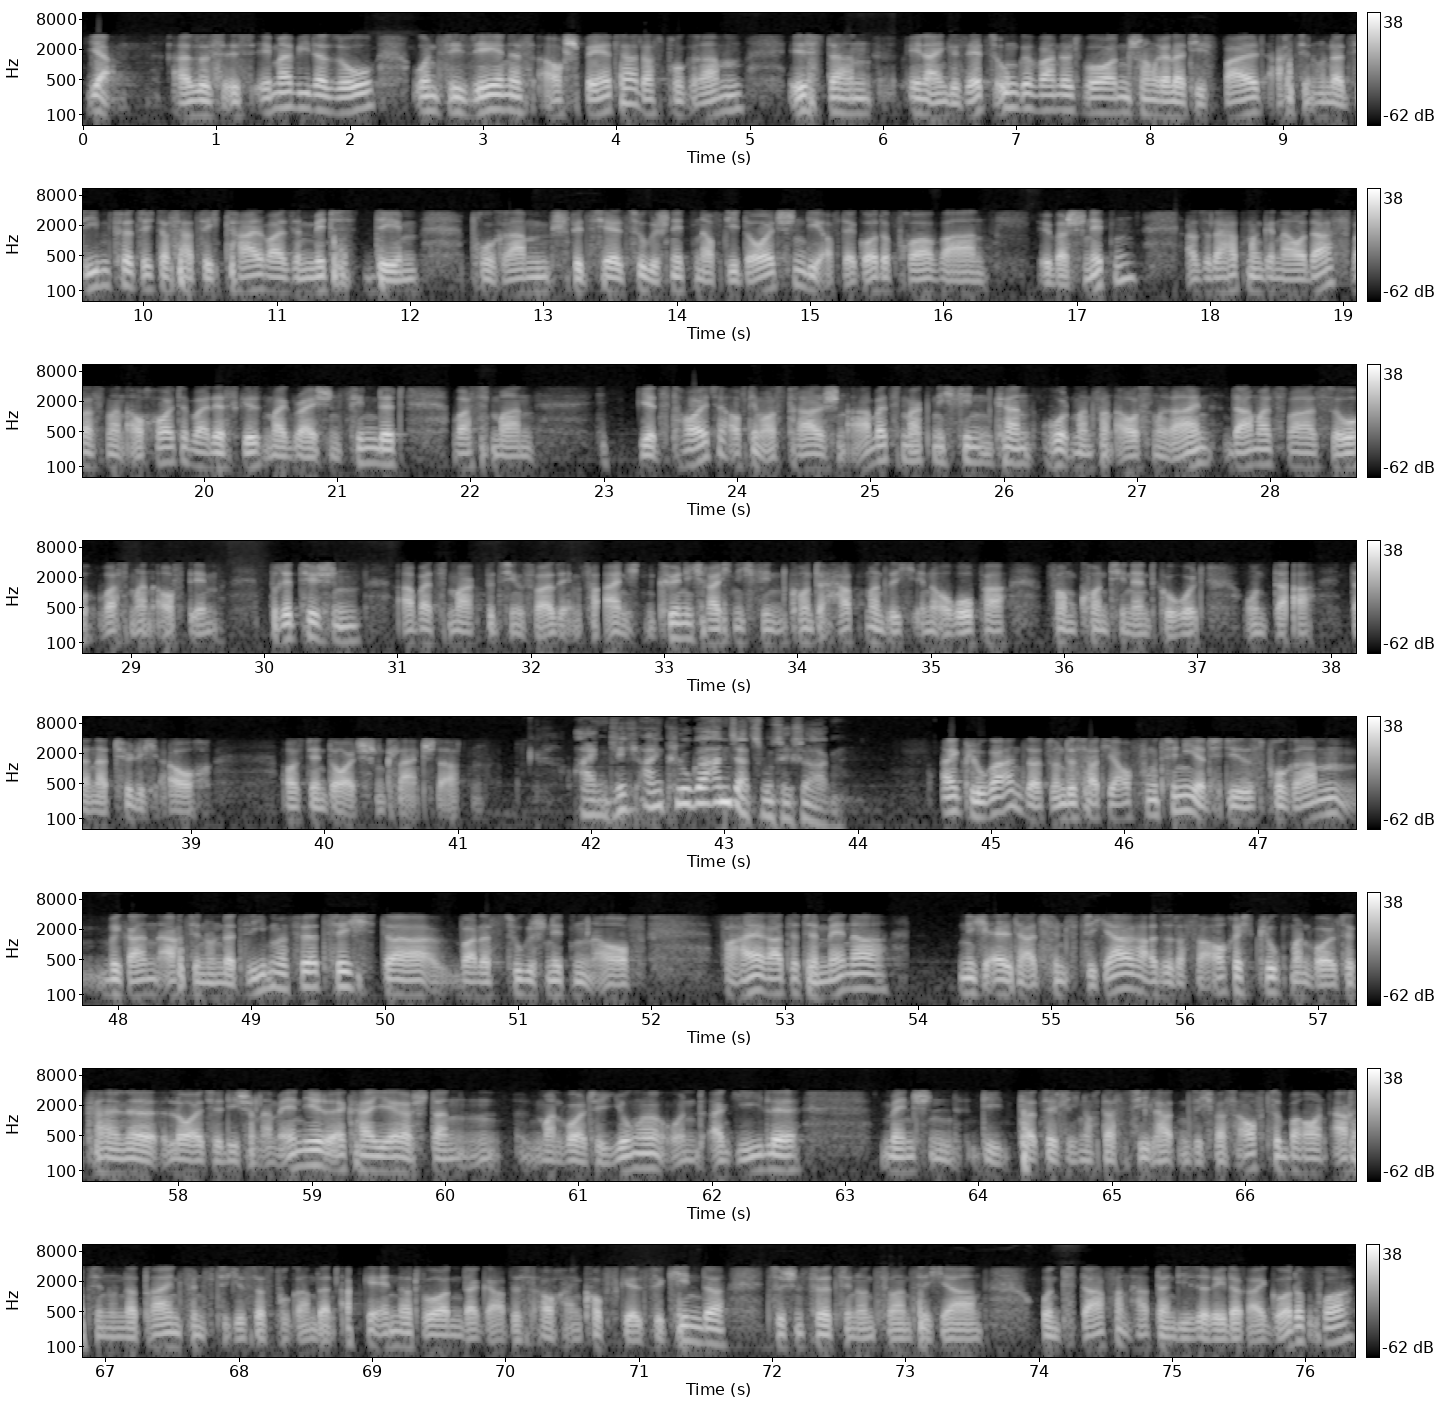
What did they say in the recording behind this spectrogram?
Ja, also es ist immer wieder so und Sie sehen es auch später. Das Programm ist dann in ein Gesetz umgewandelt worden, schon relativ bald, 1847. Das hat sich teilweise mit dem Programm speziell zugeschnitten auf die Deutschen, die auf der Godefroy waren, überschnitten. Also da hat man genau das, was man auch heute bei der Skilled Migration findet, was man jetzt heute auf dem australischen Arbeitsmarkt nicht finden kann, holt man von außen rein. Damals war es so, was man auf dem britischen Arbeitsmarkt beziehungsweise im Vereinigten Königreich nicht finden konnte, hat man sich in Europa vom Kontinent geholt und da dann natürlich auch aus den deutschen Kleinstaaten. Eigentlich ein kluger Ansatz, muss ich sagen. Ein kluger Ansatz und es hat ja auch funktioniert. Dieses Programm begann 1847, da war das zugeschnitten auf verheiratete Männer, nicht älter als 50 Jahre, also das war auch recht klug. Man wollte keine Leute, die schon am Ende ihrer Karriere standen. Man wollte junge und agile Menschen, die tatsächlich noch das Ziel hatten, sich was aufzubauen. 1853 ist das Programm dann abgeändert worden. Da gab es auch ein Kopfgeld für Kinder zwischen 14 und 20 Jahren. Und davon hat dann diese Reederei Godefroy,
